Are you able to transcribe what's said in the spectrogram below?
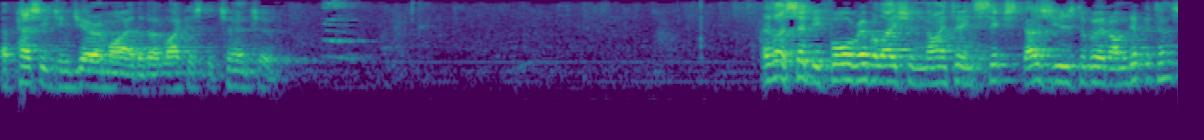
a passage in Jeremiah that I'd like us to turn to. As I said before, Revelation 19:6 does use the word omnipotence.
